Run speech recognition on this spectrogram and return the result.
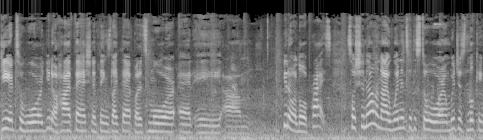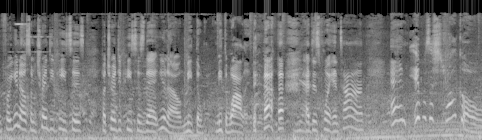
geared toward you know high fashion and things like that. But it's more at a um, you know, a lower price. So Chanel and I went into the store and we're just looking for, you know, some trendy pieces, but trendy pieces that, you know, meet the meet the wallet at this point in time. And it was a struggle.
